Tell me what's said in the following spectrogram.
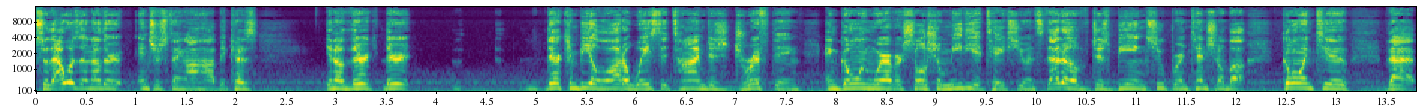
so that was another interesting aha because you know there there there can be a lot of wasted time just drifting and going wherever social media takes you instead of just being super intentional about going to that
